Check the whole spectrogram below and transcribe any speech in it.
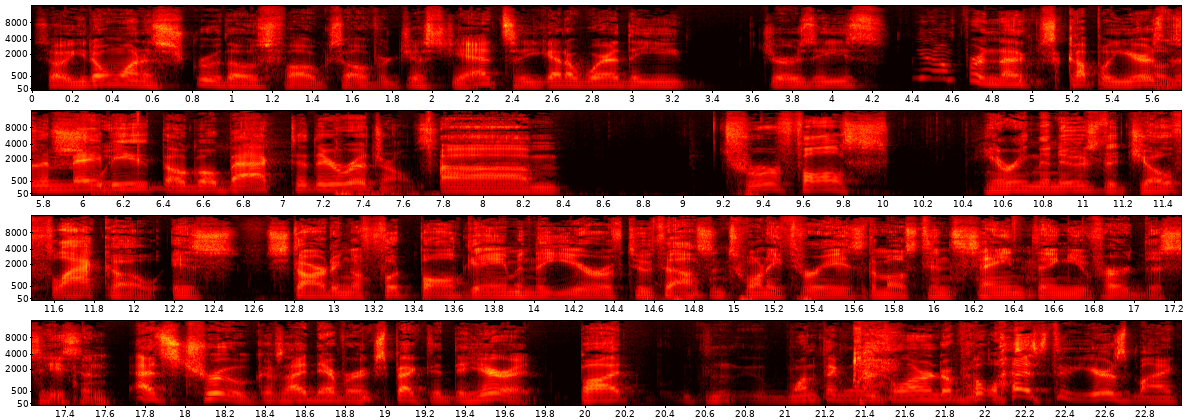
So you don't want to screw those folks over just yet. So you got to wear the jerseys, you know, for the next couple years. Those and then maybe sweet. they'll go back to the originals. Um, true or false? Hearing the news that Joe Flacco is starting a football game in the year of 2023 is the most insane thing you've heard this season. That's true because I never expected to hear it. But one thing we've learned over the last two years, Mike,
